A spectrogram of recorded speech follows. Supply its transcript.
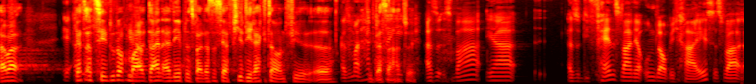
Aber Äh, also jetzt ich- erzähl du doch mal genau. dein Erlebnis, weil das ist ja viel direkter und viel, äh, Also man viel hat besser tatsächlich, natürlich. also es war ja, also die Fans waren ja unglaublich heiß. Es war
